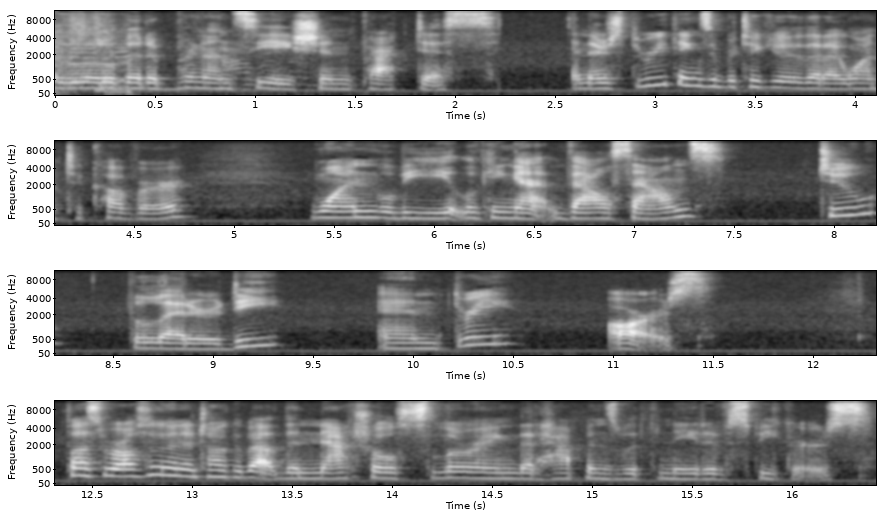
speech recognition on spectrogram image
a little bit of pronunciation practice. And there's three things in particular that I want to cover. One will be looking at vowel sounds, two, the letter D, and three, R's. Plus, we're also going to talk about the natural slurring that happens with native speakers.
